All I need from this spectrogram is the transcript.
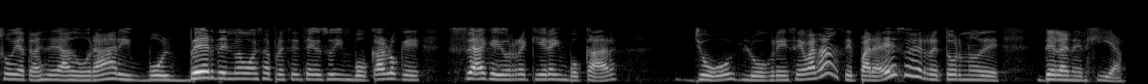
soy, a través de adorar y volver de nuevo a esa presencia de Dios soy, invocar lo que sea que yo requiera invocar, yo logre ese balance. Para eso es el retorno de, de la energía.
